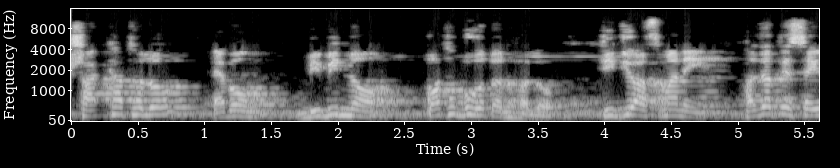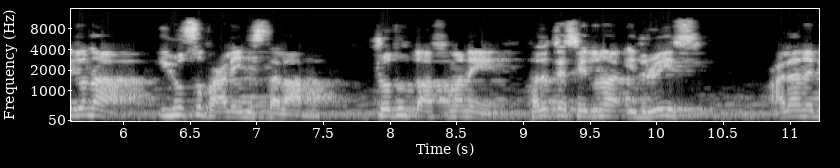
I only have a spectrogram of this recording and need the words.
সাক্ষাৎ হলো এবং বিভিন্ন কথোপকথন হলো। তৃতীয় আসমানে হজরতে সৈদুনা ইউসুফ আলী ইসলাম চতুর্থ আসমানে হজরতে সৈদুনা ইদরিস সাক্ষাৎ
